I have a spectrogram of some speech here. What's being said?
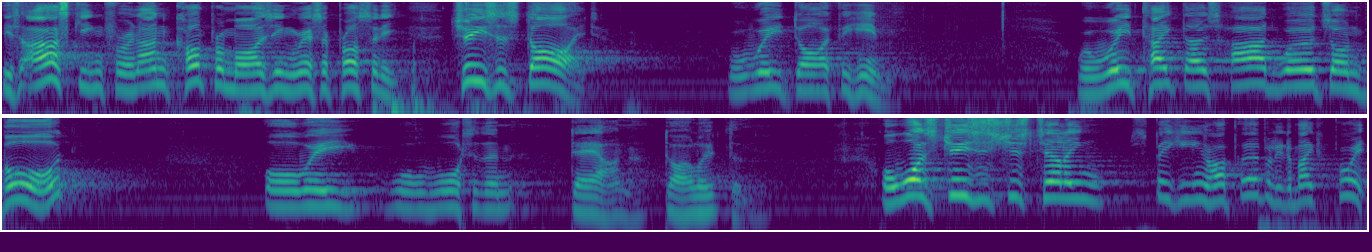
is asking for an uncompromising reciprocity. Jesus died. Will we die for him? Will we take those hard words on board or we will water them down, dilute them? Or was Jesus just telling, speaking in hyperbole to make a point?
